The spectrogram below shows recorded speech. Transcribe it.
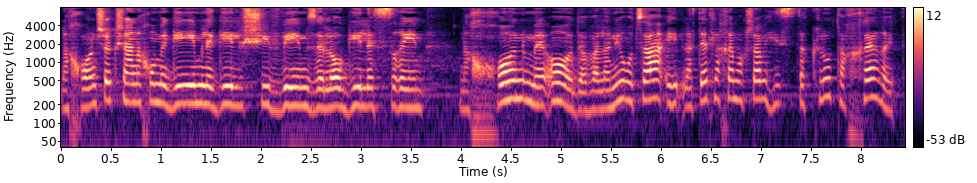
נכון שכשאנחנו מגיעים לגיל 70 זה לא גיל 20, נכון מאוד, אבל אני רוצה לתת לכם עכשיו הסתכלות אחרת.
